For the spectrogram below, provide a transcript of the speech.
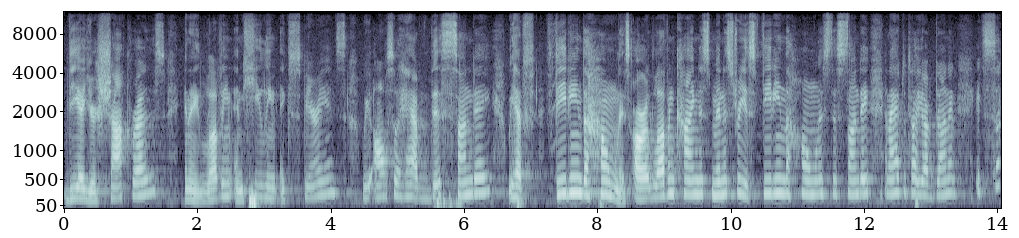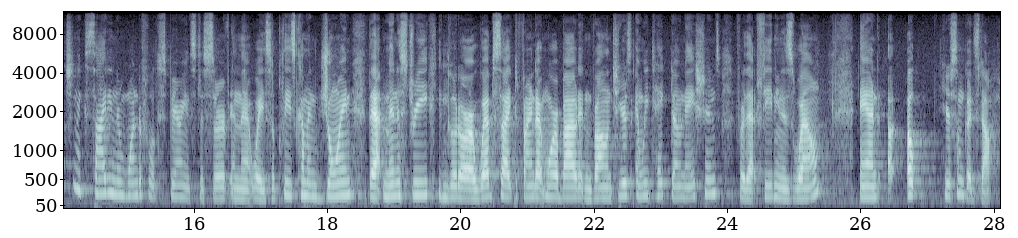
via your chakras in a loving and healing experience. We also have this Sunday, we have Feeding the Homeless. Our Love and Kindness Ministry is feeding the homeless this Sunday. And I have to tell you, I've done it. It's such an exciting and wonderful experience to serve in that way. So please come and join that ministry. You can go to our website to find out more about it and volunteers. And we take donations for that feeding as well. And, uh, oh, here's some good stuff.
